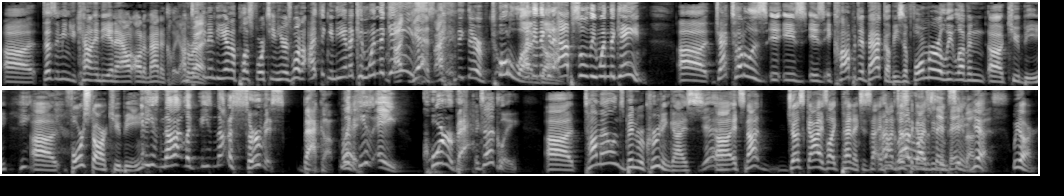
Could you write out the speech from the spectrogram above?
uh, doesn't mean you count Indiana out automatically. I'm Correct. taking Indiana plus 14 here as well. I think Indiana can win the game. I- yes, I think they're a total live I think they dog. can absolutely win the game. Uh, Jack Tuttle is is is a competent backup. He's a former Elite Eleven uh, QB, He- uh, four star QB. and he's not like he's not a service backup. Like Right. he's a quarterback. Exactly. Uh, Tom Allen's been recruiting guys. Yes. Uh, it's not just guys like Penix. It's not, it's not just the guys the we've been seeing. Yeah, this. we are.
